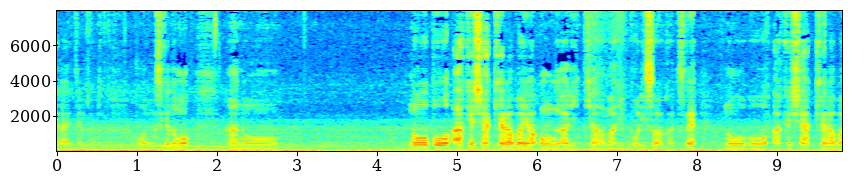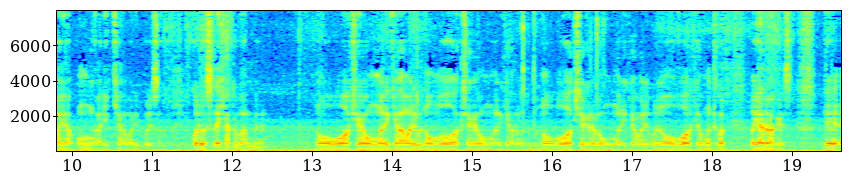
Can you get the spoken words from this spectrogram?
やられてるかと思いますけども。あのノーボーアケシャキャラバヤオンアリキャーマリポリソラカですね。ノーボーアケシャキャラバヤオンアリキャーマリポリソラこれをですね100番目ノーボーアケシャオンアリキャーマリノーボーアケシャオンアリキャーマリノーボーアケシャキャラバヤオンアリキャーマリノーボーアケシャオンアリってこれやるわけですで、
